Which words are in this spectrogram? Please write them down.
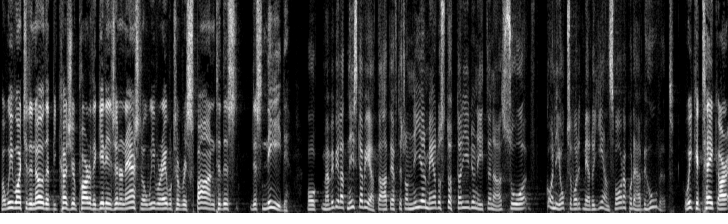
But we want you to know that because you're part of the Gideons International, we were able to respond to this, this need. Och, men vi vill att ni ska veta att eftersom ni är med och stöttar Gideoniterna så har ni också varit med och gensvara på det här behovet. We could take our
